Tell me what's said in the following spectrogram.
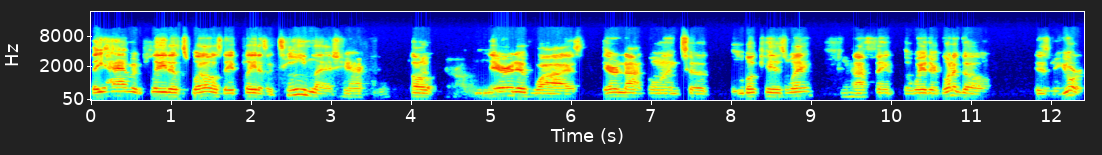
they haven't played as well as they played as a team last year. So narrative wise, they're not going to look his way. Mm-hmm. I think the way they're going to go is New York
